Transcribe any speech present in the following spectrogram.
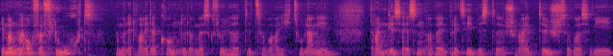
den man manchmal auch verflucht, wenn man nicht weiterkommt oder wenn man das Gefühl hat, jetzt war ich zu lange dran gesessen. Aber im Prinzip ist der Schreibtisch sowas wie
